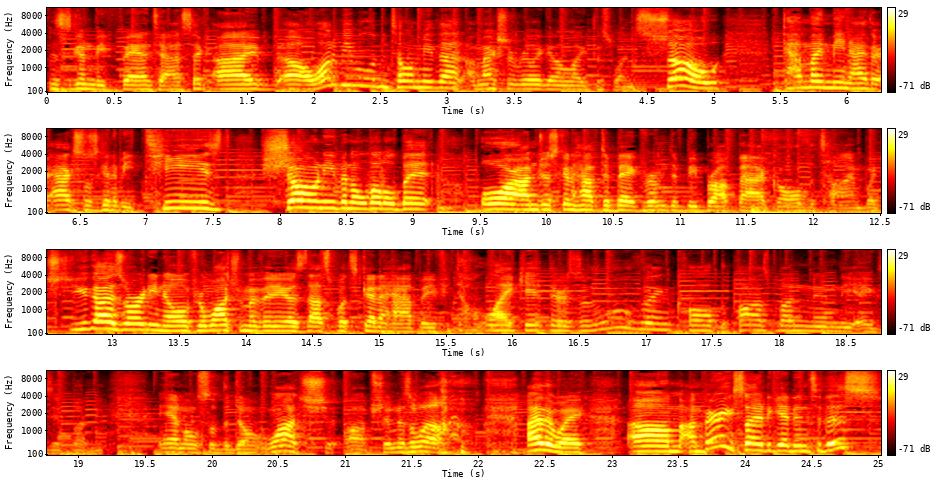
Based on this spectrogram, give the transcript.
This is going to be fantastic. I uh, A lot of people have been telling me that I'm actually really going to like this one. So, that might mean either Axol's going to be teased, shown even a little bit, or I'm just to have to beg for him to be brought back all the time, which you guys already know. If you're watching my videos, that's what's to happen. If you don't like it, there's a little thing called the pause button and the exit button, and also the don't watch option as well. Either way, um, I'm very excited to get into this.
